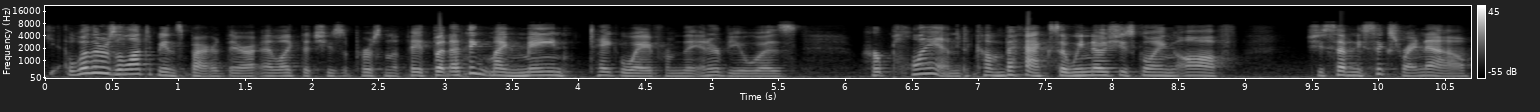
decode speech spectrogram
Yeah, well, there was a lot to be inspired there. I like that she's a person of faith. But I think my main takeaway from the interview was her plan to come back. So we know she's going off. She's 76 right now,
